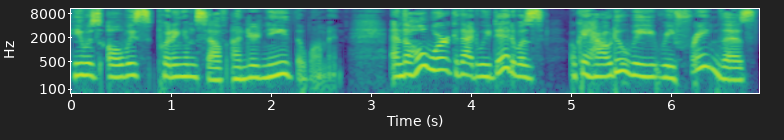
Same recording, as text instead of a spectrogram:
He was always putting himself underneath the woman. And the whole work that we did was, okay, how do we reframe this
